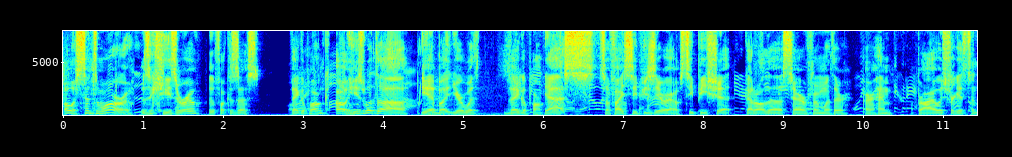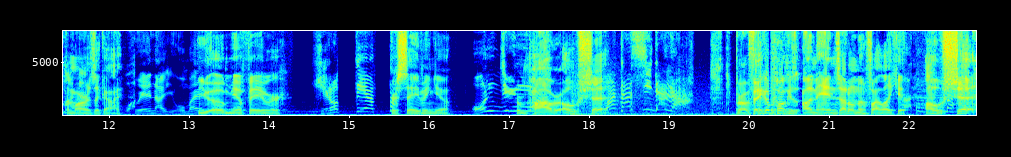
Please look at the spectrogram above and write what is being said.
Oh, it's Sentomaru. Is it Kizaru? Who the fuck is this? Vegapunk? Oh, he's with, uh, yeah, but you're with Vegapunk. Yes. So fight CP0. CP shit. Got all the Seraphim with her. Or him. Bro, I always forget Sentomaru's a guy. You owe me a favor. For saving you. From power. Oh shit. Bro, Vegapunk is unhinged. I don't know if I like it. Oh shit.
